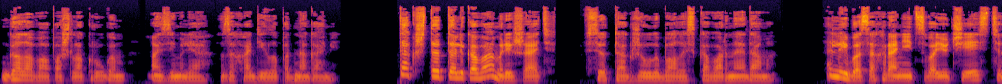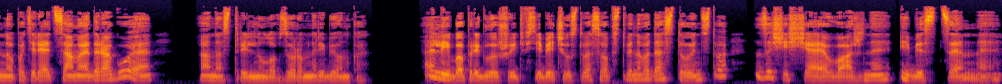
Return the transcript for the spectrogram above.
голова пошла кругом, а земля заходила под ногами. «Так что только вам решать», — все так же улыбалась коварная дама. «Либо сохранить свою честь, но потерять самое дорогое», — она стрельнула взором на ребенка, «либо приглушить в себе чувство собственного достоинства, защищая важное и бесценное».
